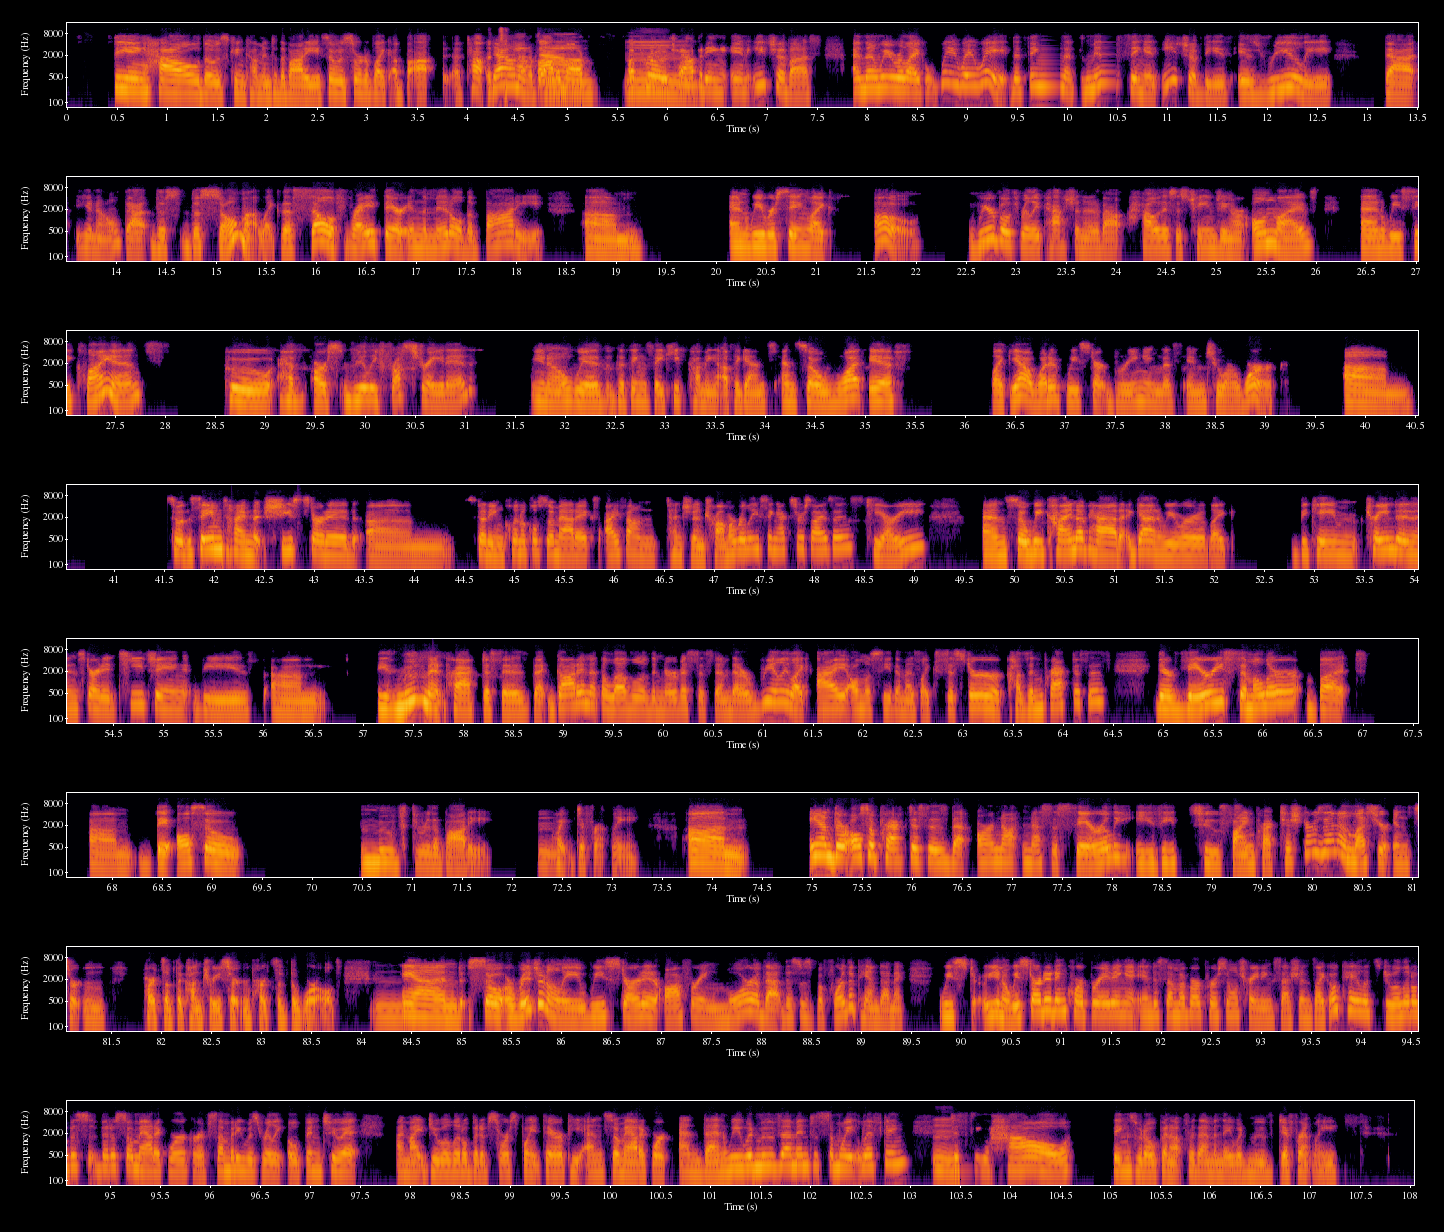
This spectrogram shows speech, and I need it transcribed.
seeing how those can come into the body. So it was sort of like a, bo- a top a down top and a bottom down. up approach mm. happening in each of us. And then we were like, wait, wait, wait. The thing that's missing in each of these is really that, you know, that the, the soma, like the self right there in the middle, the body. Um, and we were seeing like, oh, we're both really passionate about how this is changing our own lives. And we see clients who have are really frustrated you know with the things they keep coming up against. And so what if like yeah what if we start bringing this into our work? Um so at the same time that she started um, studying clinical somatics i found tension and trauma releasing exercises tre and so we kind of had again we were like became trained in and started teaching these um, these movement practices that got in at the level of the nervous system that are really like I almost see them as like sister or cousin practices. They're very similar, but um, they also move through the body mm. quite differently. Um, and they're also practices that are not necessarily easy to find practitioners in unless you're in certain parts of the country, certain parts of the world. Mm. And so originally we started offering more of that. This was before the pandemic. We, st- you know, we started incorporating it into some of our personal training sessions. Like, okay, let's do a little bit, bit of somatic work, or if somebody was really open to it, I might do a little bit of source point therapy and somatic work, and then we would move them into some weightlifting mm. to see how things would open up for them and they would move differently.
